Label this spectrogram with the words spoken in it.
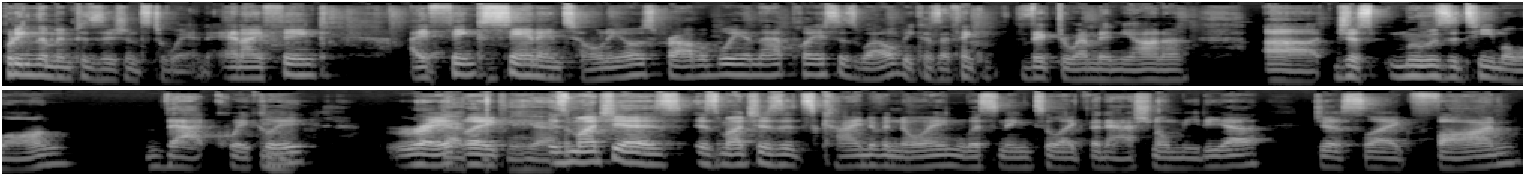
putting them in positions to win. And I think. I think San Antonio is probably in that place as well because I think Victor Wembanyama uh, just moves the team along that quickly. Mm-hmm. Right. That like quickly, yeah. as much as as much as it's kind of annoying listening to like the national media just like fawn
